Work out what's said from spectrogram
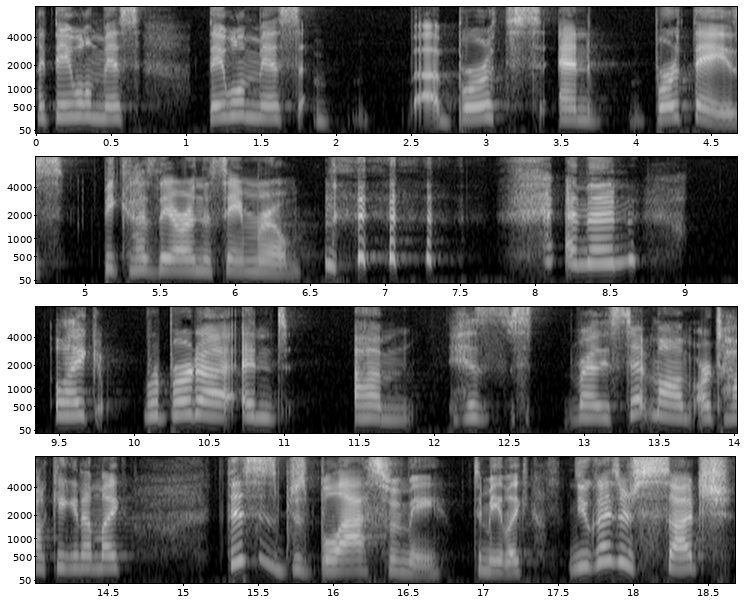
Like they will miss they will miss uh, births and birthdays because they are in the same room. and then like Roberta and um his Riley's stepmom are talking and I'm like this is just blasphemy to me. Like you guys are such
